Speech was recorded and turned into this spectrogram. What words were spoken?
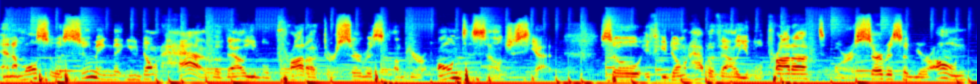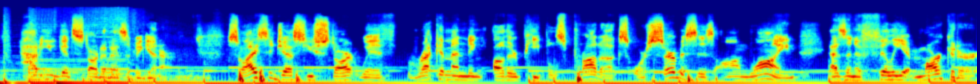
And I'm also assuming that you don't have a valuable product or service of your own to sell just yet. So, if you don't have a valuable product or a service of your own, how do you get started as a beginner? So I suggest you start with recommending other people's products or services online as an affiliate marketer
